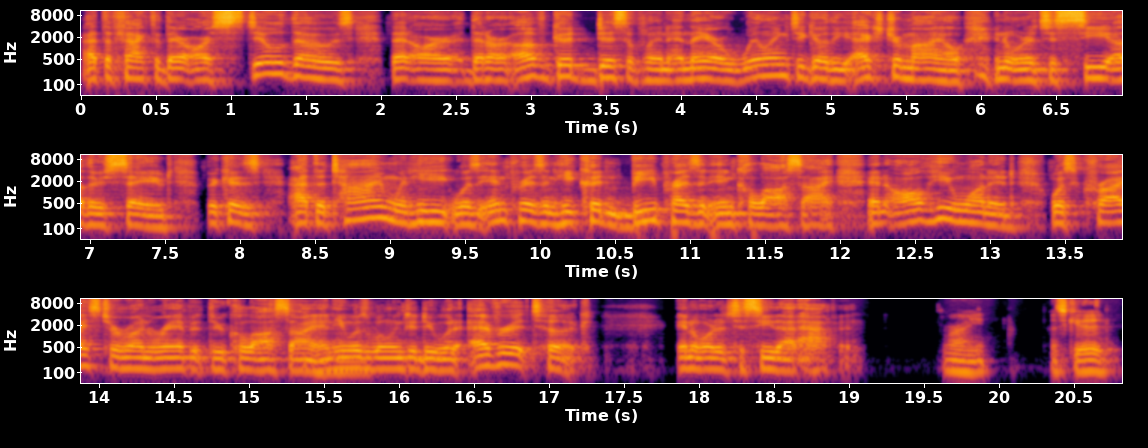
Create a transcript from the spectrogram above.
at the fact that there are still those that are that are of good discipline and they are willing to go the extra mile in order to see others saved. Because at the time when he was in prison, he couldn't be present in Colossae, and all he wanted was Christ to run rampant through Colossae, and he was willing to do whatever it took in order to see that happen. Right. That's good.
